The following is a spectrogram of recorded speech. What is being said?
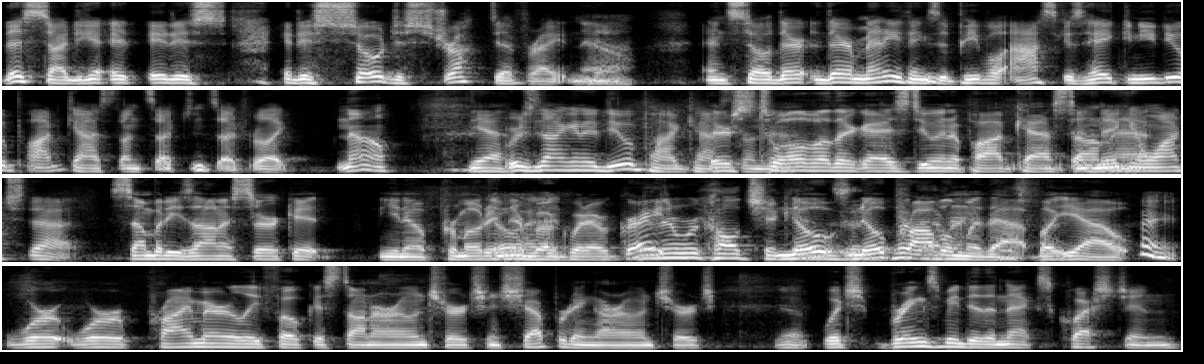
this side, you, it, it is it is so destructive right now. Yeah. And so there, there are many things that people ask is, hey, can you do a podcast on such and such? We're like, no, yeah, we're just not going to do a podcast. There's 12 that. other guys doing a podcast and on they that. can watch that. Somebody's on a circuit, you know, promoting Go their ahead. book, whatever. Great. And then we're called chickens. No, no problem with that. But yeah, right. we're we're primarily focused on our own church and shepherding our own church. Yep. Which brings me to the next question.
